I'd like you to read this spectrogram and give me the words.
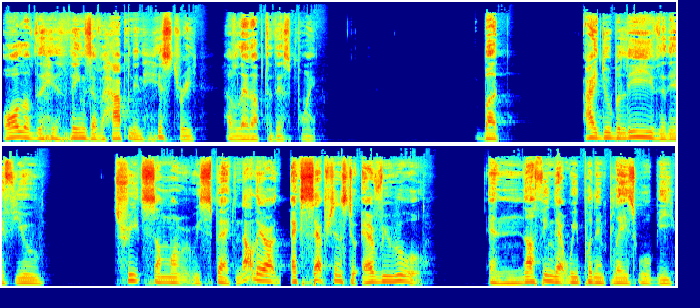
all of the things that have happened in history have led up to this point. But I do believe that if you treat someone with respect, now there are exceptions to every rule, and nothing that we put in place will be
